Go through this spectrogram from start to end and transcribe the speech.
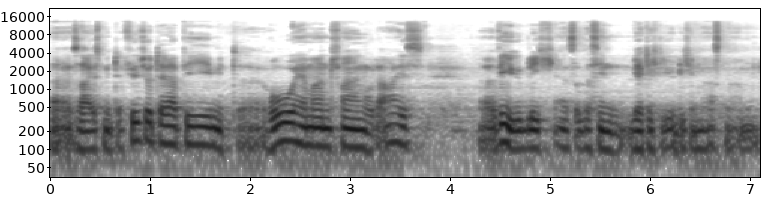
Äh, sei es mit der Physiotherapie, mit äh, Ruhe am Anfang oder Eis, äh, wie üblich. Also das sind wirklich die üblichen Maßnahmen.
